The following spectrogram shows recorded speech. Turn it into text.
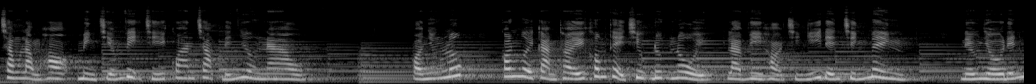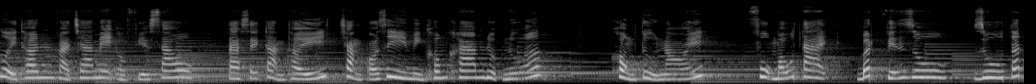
trong lòng họ mình chiếm vị trí quan trọng đến nhường nào. Có những lúc con người cảm thấy không thể chịu đựng nổi là vì họ chỉ nghĩ đến chính mình. Nếu nhớ đến người thân và cha mẹ ở phía sau, ta sẽ cảm thấy chẳng có gì mình không kham được nữa. Khổng tử nói, phụ mẫu tại, bất viễn du, du tất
